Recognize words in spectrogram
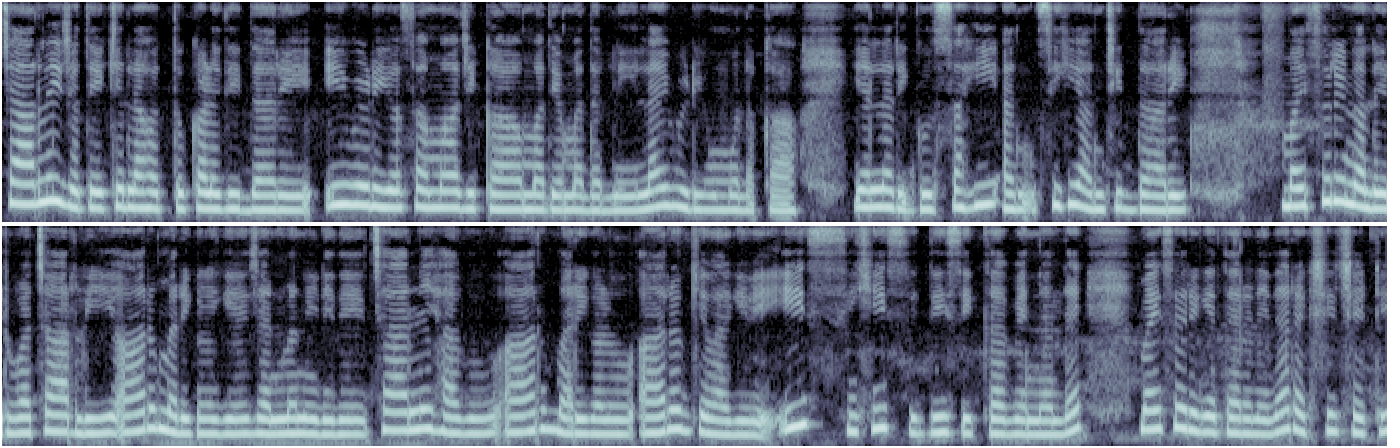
ಚಾರ್ಲಿ ಜೊತೆ ಕೆಲ ಹೊತ್ತು ಕಳೆದಿದ್ದಾರೆ. ಈ ವಿಡಿಯೋ ಸಾಮಾಜಿಕ ಮಾಧ್ಯಮದಲ್ಲಿ ಲೈವ್ ವಿಡಿಯೋ ಮೂಲಕ ಎಲ್ಲರಿಗೂ ಸಹಿ ಸಿಹಿ ಹಂಚಿದ್ದಾರೆ. ಮೈಸೂರಿನಲ್ಲಿರುವ ಚಾರ್ಲಿ ಆರು ಮರಿಗಳಿಗೆ ಜನ್ಮ ನೀಡಿದೆ. ಚಾರ್ಲಿ ಹಾಗೂ ಆರು ಮರಿಗಳು ಆರೋಗ್ಯವಾಗಿವೆ. ಈ ಸಿಹಿ ಸುದ್ದಿ ಸಿಕ್ಕ ಬೆನ್ನಲ್ಲೇ ಮೈಸೂರಿಗೆ ತೆರಳಿದ ರಕ್ಷಿತ್ ಶೆಟ್ಟಿ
